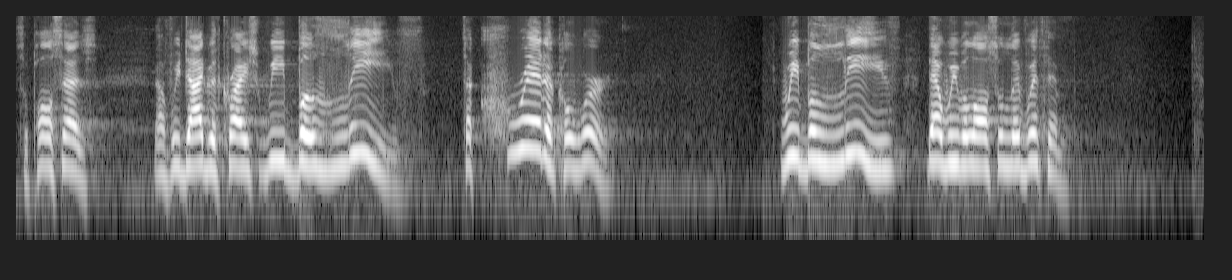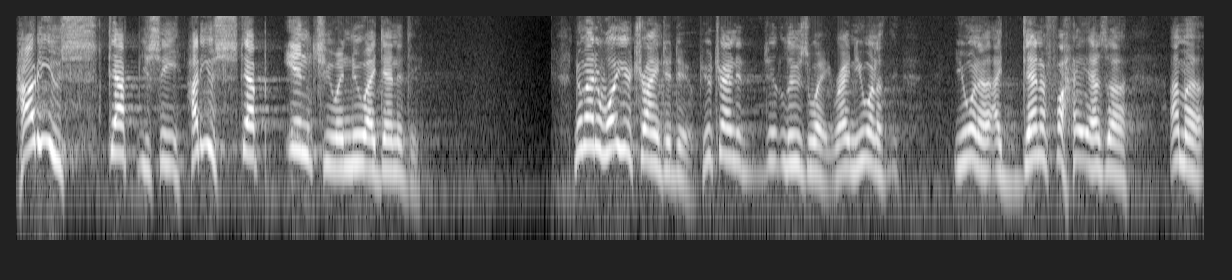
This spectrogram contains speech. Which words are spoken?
So Paul says, now if we died with Christ, we believe. It's a critical word. We believe that we will also live with him. How do you step, you see, how do you step into a new identity? No matter what you're trying to do, if you're trying to lose weight, right, and you want to, you want to identify as a, I'm a,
